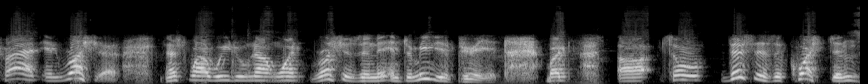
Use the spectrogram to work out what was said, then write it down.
tried in Russia. That's why we do not want Russia's in the intermediate period. But uh, so this is a question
